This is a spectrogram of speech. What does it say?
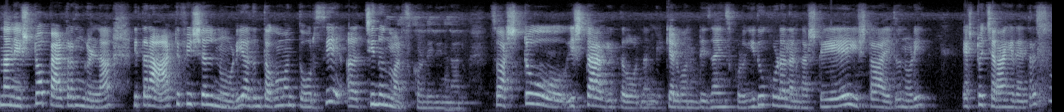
ನಾನು ಎಷ್ಟೋ ಪ್ಯಾಟ್ರನ್ಗಳನ್ನ ಈ ಥರ ಆರ್ಟಿಫಿಷಿಯಲ್ ನೋಡಿ ಅದನ್ನು ತೊಗೊಂಬಂದು ತೋರಿಸಿ ಚಿನ್ನದ ಮಾಡಿಸ್ಕೊಂಡಿದ್ದೀನಿ ನಾನು. ಸೊ ಅಷ್ಟು ಇಷ್ಟ ಆಗಿತ್ತು. ನನಗೆ ಕೆಲವೊಂದು ಡಿಸೈನ್ಸ್ಗಳು ಇದು ಕೂಡ ನನಗೆ ಅಷ್ಟೇ ಇಷ್ಟ ಆಯಿತು. ನೋಡಿ. ಎಷ್ಟು ಚೆನ್ನಾಗಿದೆ ಅಂದರೆ, ಸೊ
